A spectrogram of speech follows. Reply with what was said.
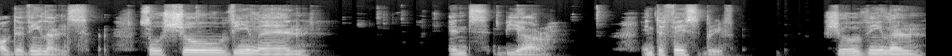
of the VLANs. So show VLAN int br interface brief. Show VLAN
